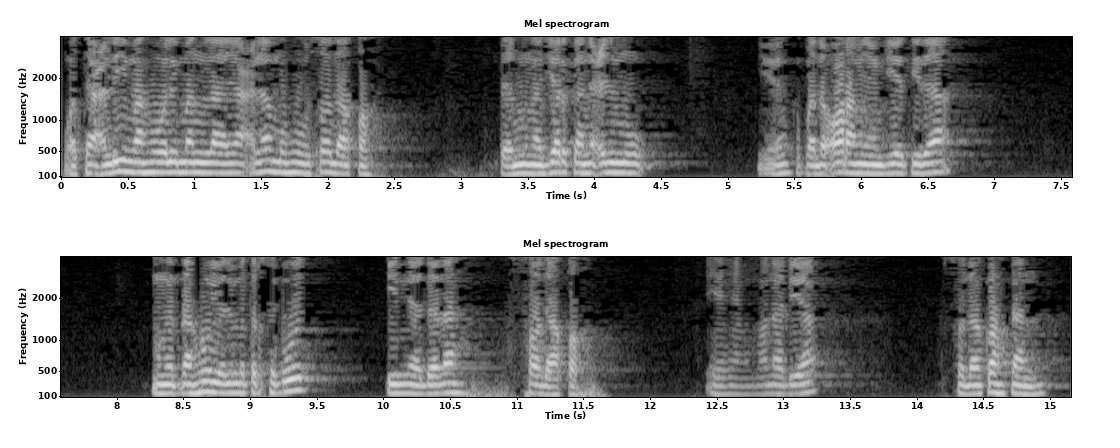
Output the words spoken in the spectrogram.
Wa ta'limahu liman la ya'lamuhu sadaqah. Dan mengajarkan ilmu ya kepada orang yang dia tidak mengetahui ilmu tersebut ini adalah sodakoh. Ya yang mana dia sodakohkan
